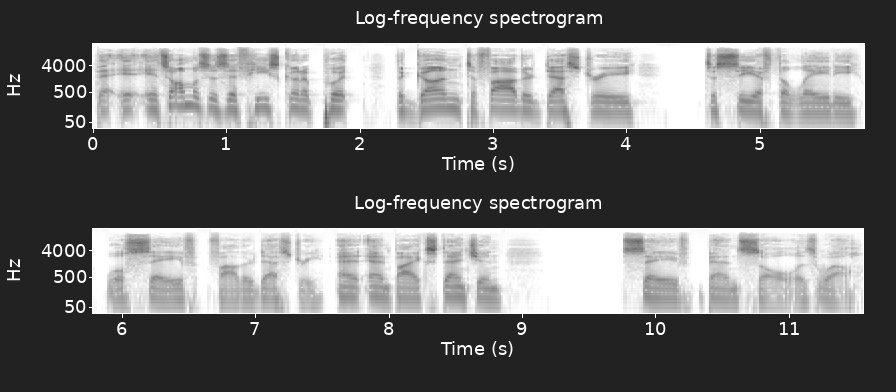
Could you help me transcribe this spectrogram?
that it's almost as if he's going to put the gun to Father Destry to see if the lady will save Father Destry and, and by extension save Ben's soul as well.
